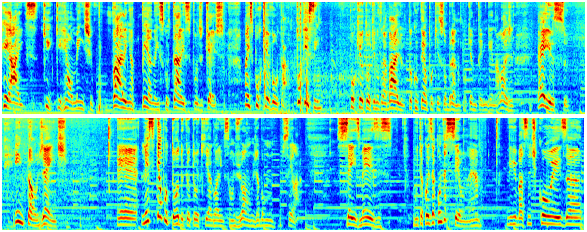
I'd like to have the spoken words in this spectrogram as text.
reais que, que realmente valem a pena escutar esse podcast. Mas por que voltar? Porque sim. Porque eu tô aqui no trabalho, tô com tempo aqui sobrando, porque não tem ninguém na loja. É isso. Então, gente, é, nesse tempo todo que eu tô aqui agora em São João, já vão, sei lá, seis meses, muita coisa aconteceu, né? Vivi bastante coisa,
